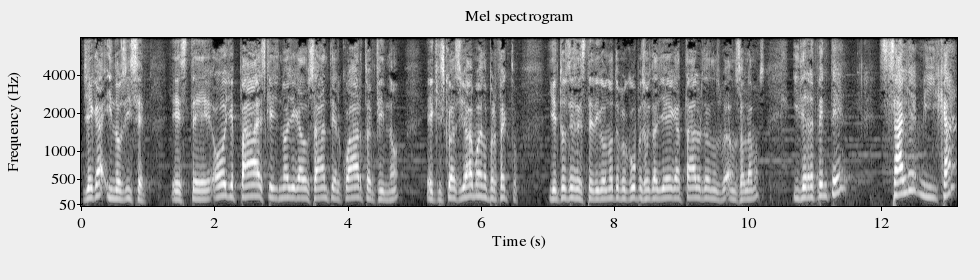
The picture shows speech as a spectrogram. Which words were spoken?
llega y nos dice, este, oye, pa, es que no ha llegado Santi al cuarto, en fin, ¿no? X cosas, y yo, ah, bueno, perfecto. Y entonces este, digo, no te preocupes, ahorita llega, tal, ahorita nos, hablamos. Y de repente sale mi hija,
